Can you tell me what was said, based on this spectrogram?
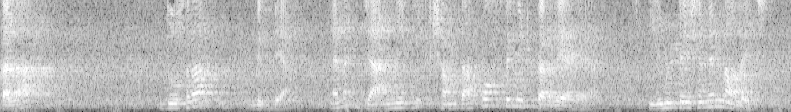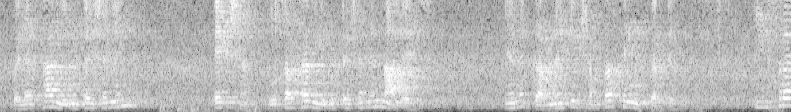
कला दूसरा विद्या, है ना? जानने की क्षमता को सीमित कर दिया गया। लिमिटेशन इन नॉलेज पहले था लिमिटेशन इन एक्शन दूसरा था लिमिटेशन इन नॉलेज यानी करने की क्षमता सीमित कर दी तीसरा,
